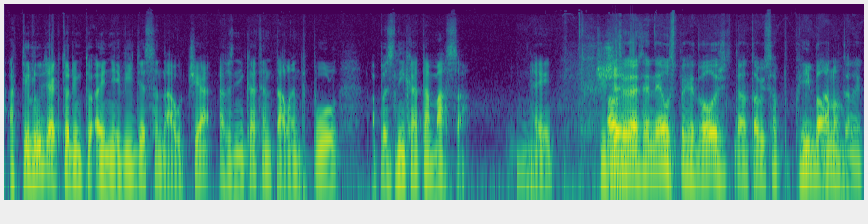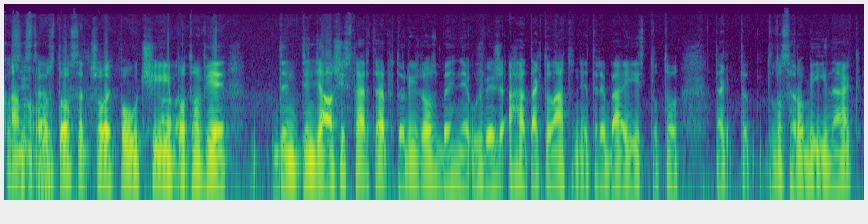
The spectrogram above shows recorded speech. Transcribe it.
a tí ľudia, ktorým to aj nevíde, sa naučia a vzniká ten talent pool a vzniká tá masa. Hej. Čiže... Ale ten neúspech je dôležitý na to, aby sa hýbal ano, ten ekosystém. Áno, z toho sa človek poučí, ano. potom vie, ten, ten ďalší startup, ktorý rozbehne, už vie, že aha, takto na to netreba ísť, toto, tak, to, toto sa robí inak.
